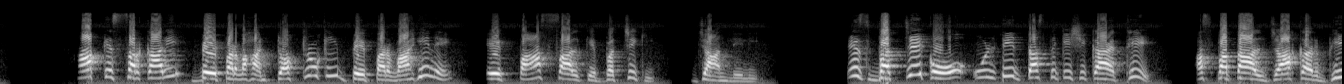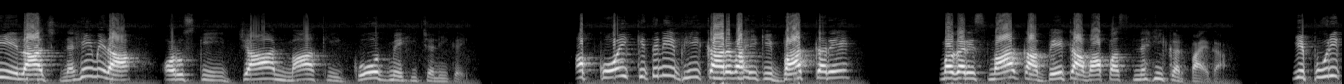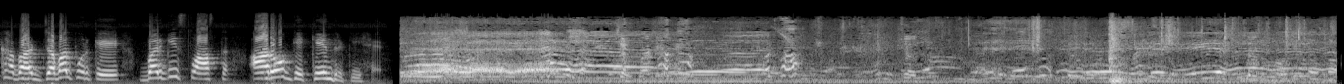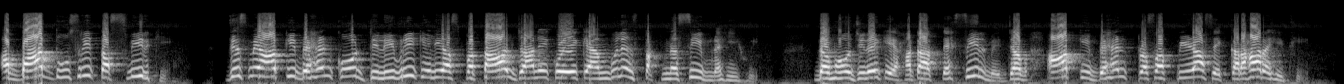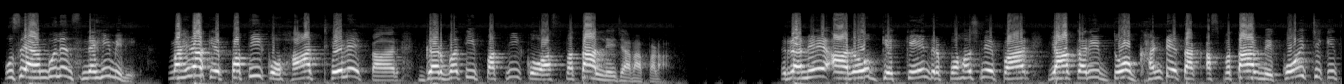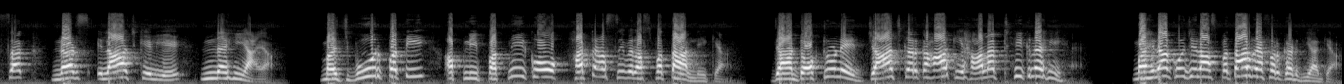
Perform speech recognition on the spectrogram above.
आपके सरकारी बेपरवाह डॉक्टरों की बेपरवाही ने एक पाँच साल के बच्चे की जान ले ली। इस बच्चे को उल्टी दस्त की शिकायत थी। अस्पताल जाकर भी इलाज नहीं मिला और उसकी जान माँ की गोद में ही चली गई। अब कोई कितनी भी कार्यवाही की बात करे मगर इस माँ का बेटा वापस नहीं कर पाएगा। ये पूरी खबर जबलपुर के बर्गी स्वास्थ्य आरोग्य केंद्र की है। अब बात दूसरी तस्वीर की, जिसमें आपकी बहन को डिलीवरी के लिए अस्पताल जाने को एक एंबुलेंस तक नसीब नहीं हुई। दमोह ज़िले के हटा तहसील में जब आपकी बहन प्रसव पीड़ा से करहा रही थी, उसे एंबुलेंस नहीं मिली। महिला के पति को हाथ ठेले पर गर्भवती पत्नी को अस्पताल ले जाना पड़ा। रने आरोग्य केंद्र पहुँचने पर या करीब दो घंटे तक अस्पताल में कोई चिकित्सक, नर्स इलाज के लिए नहीं आया। मजबूर पति अपनी पत्नी को हटा सिविल अस्पताल ले गया जहाँ डॉक्टरों ने जाँच कर कहा कि हालत ठीक नहीं है। महिला को जिला अस्पताल रेफर कर दिया गया।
